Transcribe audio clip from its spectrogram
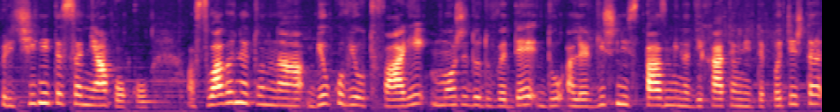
Причините са няколко. Слагането на билкови отвари може да доведе до алергични спазми на дихателните пътища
